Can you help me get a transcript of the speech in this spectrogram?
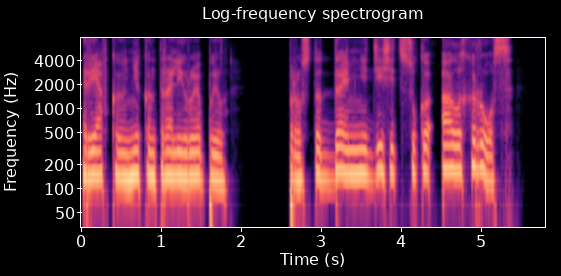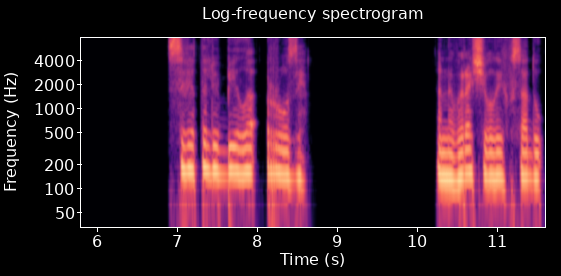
рявкаю, не контролируя пыл. Просто дай мне десять, сука, алых роз. Света любила розы. Она выращивала их в саду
